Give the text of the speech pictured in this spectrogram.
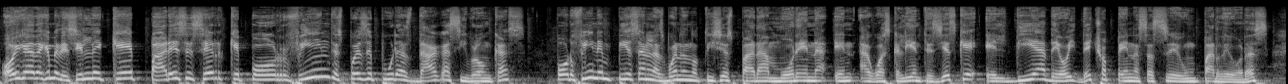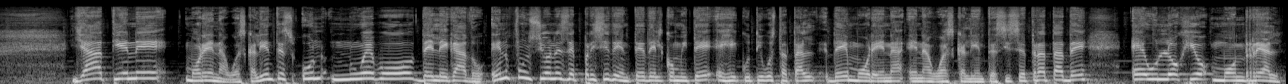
Oiga, déjeme decirle que parece ser que por fin, después de puras dagas y broncas, por fin empiezan las buenas noticias para Morena en Aguascalientes. Y es que el día de hoy, de hecho apenas hace un par de horas, ya tiene Morena Aguascalientes un nuevo delegado en funciones de presidente del Comité Ejecutivo Estatal de Morena en Aguascalientes. Y se trata de Eulogio Monreal.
